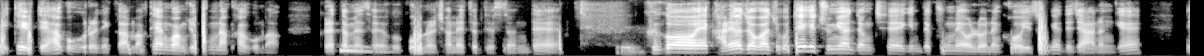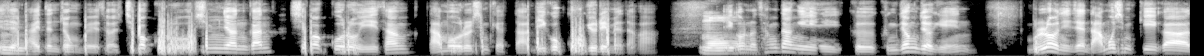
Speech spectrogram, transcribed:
위태위태하고 그러니까 막 태양광주 폭락하고 막 그랬다면서요. 음. 그거 오늘 전해드 됐었는데 음. 그거에 가려져 가지고 되게 중요한 정책인데 국내 언론엔 거의 소개되지 않은 게 이제 음. 바이든 정부에서 10억 그루 10년간 10억 그루 이상 나무를 심겠다. 미국 국유림에다가 어, 이거는 상당히 그 긍정적인 물론 이제 나무 심기가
